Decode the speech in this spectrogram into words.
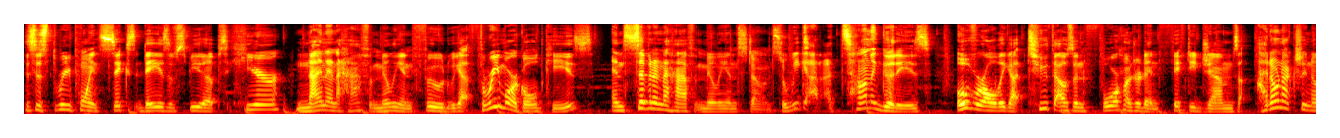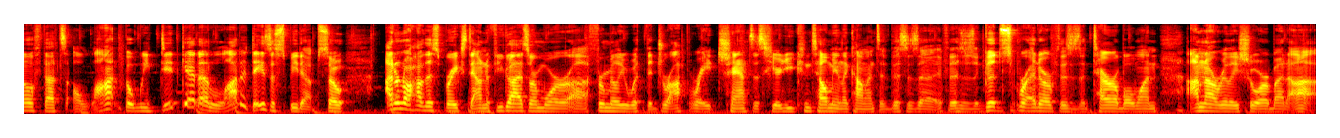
This is 3.6 days of speed ups here. Nine and a half million food. We got three more gold keys and seven and a half million stones. So we got a ton of goodies. Overall we got 2,450 gems. I don't actually know if that's a lot but we did get a lot of days of speed up. So I don't know how this breaks down. If you guys are more uh, familiar with the drop rate chances here you can tell me in the comments if this is a if this is a good spread or if this is a terrible one. I'm not really sure but uh,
